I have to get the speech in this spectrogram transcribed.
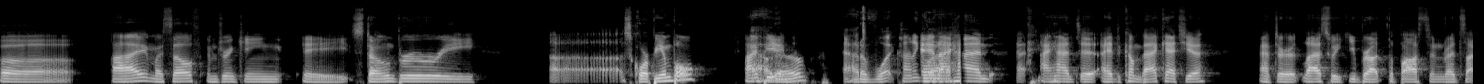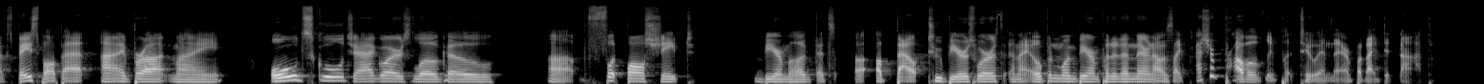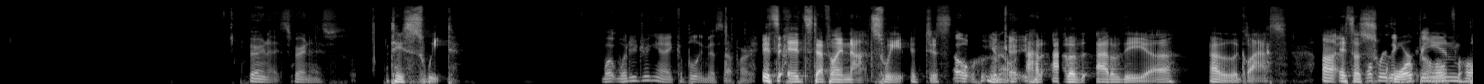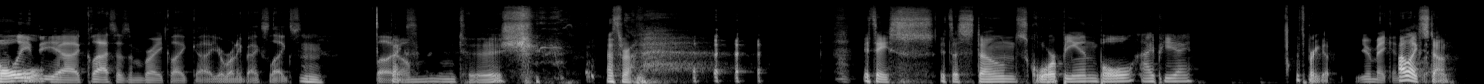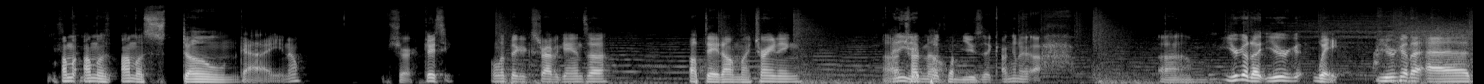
Uh, I myself am drinking a Stone Brewery uh, Scorpion Bowl IPA. Out of, out of what kind of and? I had I had to I had to come back at you after last week. You brought the Boston Red Sox baseball bat. I brought my old school Jaguars logo, uh, football shaped beer mug. That's uh, about two beers worth. And I opened one beer and put it in there, and I was like, I should probably put two in there, but I did not. very nice. Very nice. It tastes sweet. What What are you drinking? I completely missed that part. It's it's definitely not sweet. It just Oh, you know out, out of out of the uh, out of the glass. Uh, it's a Hopefully scorpion hope- hopefully bowl. the uh, glass doesn't break like uh, your running back's legs. Mm. But um, tush. That's rough. it's a it's a Stone Scorpion Bowl IPA. It's pretty good. You're making. I like Stone. I'm a, I'm a I'm a Stone guy. You know, Sure. Casey. Olympic Extravaganza. Update on my training. Uh, I need to put some music. I'm gonna. Uh, um. You're gonna you're wait. You're gonna add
